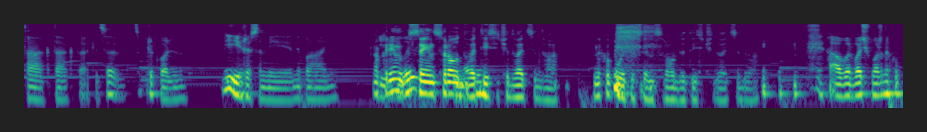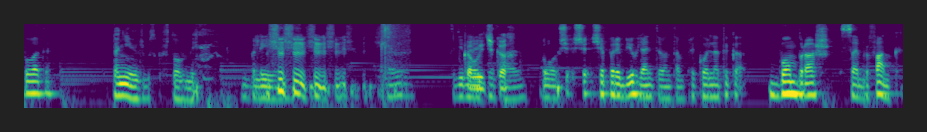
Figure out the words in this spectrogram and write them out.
Так, так, так. І це, це прикольно. І ігри самі непогані. Окрім коли- Saints Row Ну. 2022. Не купуйте Saints Row 2022. А Overwatch можна купувати? Та ні, він ж безкоштовний. Блін. Тоді В кавичках. О, ще, ще, ще переб'ю, гляньте, вон там прикольна така Bomb Rush Cyberpunk.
